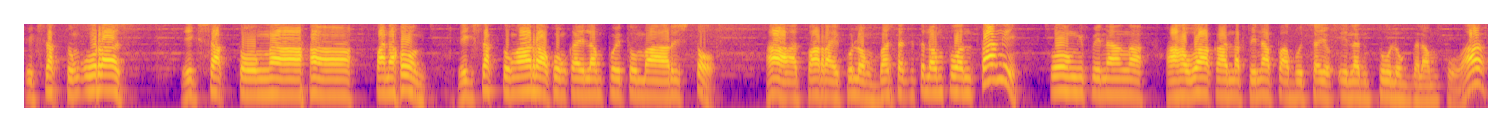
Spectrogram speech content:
eksaktong oras, eksaktong ah, panahon, eksaktong araw kung kailan po ito maaresto. Ah, at para ikulong. Basta ito lang po ang tangi kung ipinangahawakan na pinapaabot sa iyo, ilang tulog na lang po. Ha?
